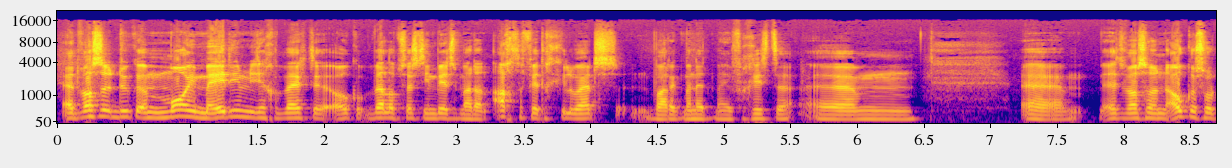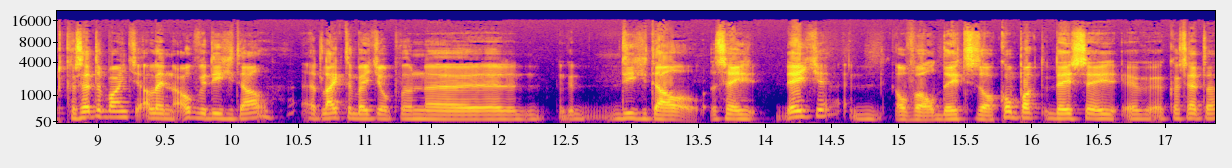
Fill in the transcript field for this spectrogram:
het was natuurlijk een mooi medium. Je werkte ook wel op 16 bits, maar dan 48 kilohertz, waar ik me net mee vergiste. Ehm, ehm, het was een, ook een soort cassettebandje, alleen ook weer digitaal. Het lijkt een beetje op een eh, digitaal CD'tje, ofwel digital compact DC eh.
